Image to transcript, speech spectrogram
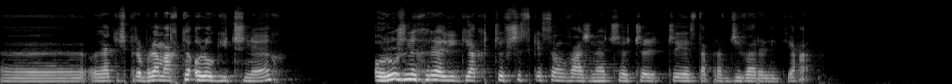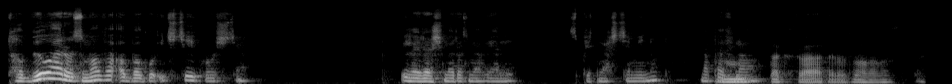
e, o jakichś problemach teologicznych, o różnych religiach, czy wszystkie są ważne, czy, czy, czy jest ta prawdziwa religia. To była rozmowa o Bogu. Idźcie i głoście. Ile żeśmy rozmawiali? Z 15 minut? Na pewno. Mm, tak trwała ta rozmowa, może tak.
